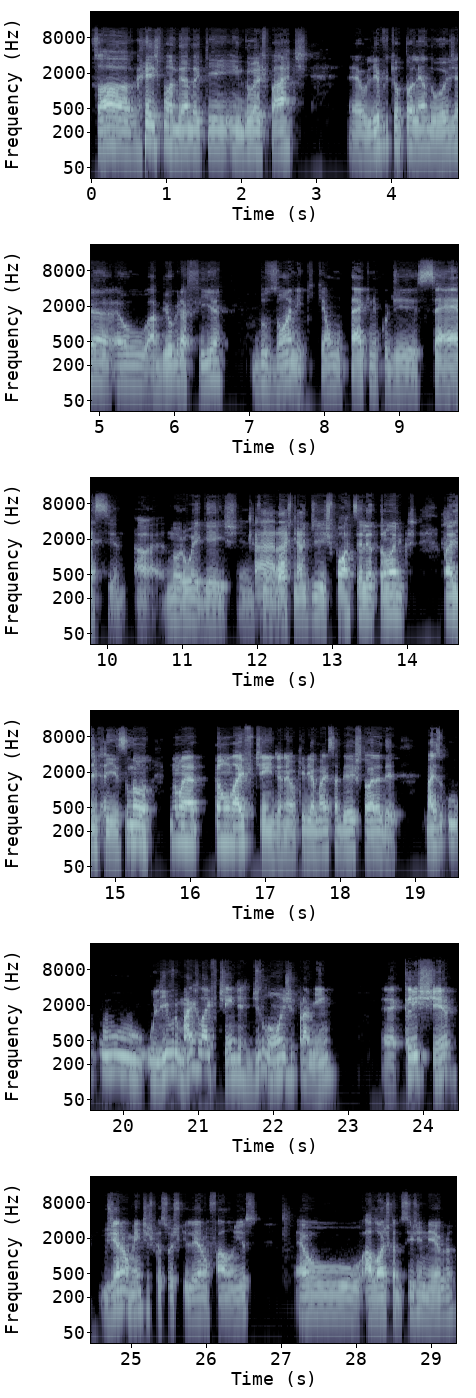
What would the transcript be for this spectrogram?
Só respondendo aqui em duas partes. É, o livro que eu estou lendo hoje é, é o, a biografia do Zonic, que é um técnico de CS norueguês. Enfim, gosto muito de esportes eletrônicos, mas enfim, isso não, não é tão life changer, né? Eu queria mais saber a história dele. Mas o, o, o livro mais life changer, de longe, para mim, é clichê, geralmente as pessoas que leram falam isso, é o, a lógica do cisne negro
